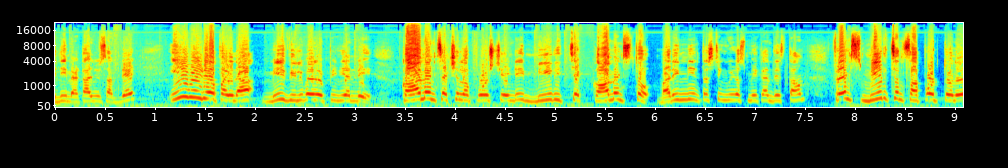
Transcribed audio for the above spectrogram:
ఇది మెటా న్యూస్ అప్డేట్ ఈ వీడియో పైన మీ విలువైన ఒపీనియన్ని కామెంట్ సెక్షన్లో పోస్ట్ చేయండి. మీరిచ్చే కామెంట్స్తో కామెంట్స్తో మరిన్ని ఇంట్రెస్టింగ్ వీడియోస్ మీకు అందిస్తాం. ఫ్రెండ్స్ మీరిచ్చిన సపోర్ట్తోనే సపోర్ట్ తోనే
